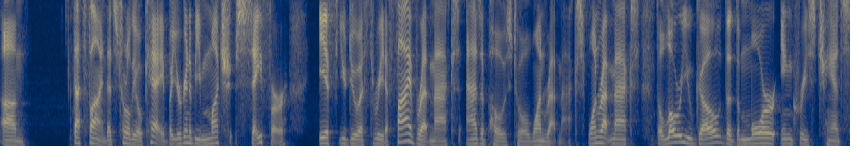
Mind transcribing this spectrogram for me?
Um, that's fine. That's totally okay. But you're going to be much safer if you do a three to five rep max as opposed to a one rep max. One rep max, the lower you go, the, the more increased chance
